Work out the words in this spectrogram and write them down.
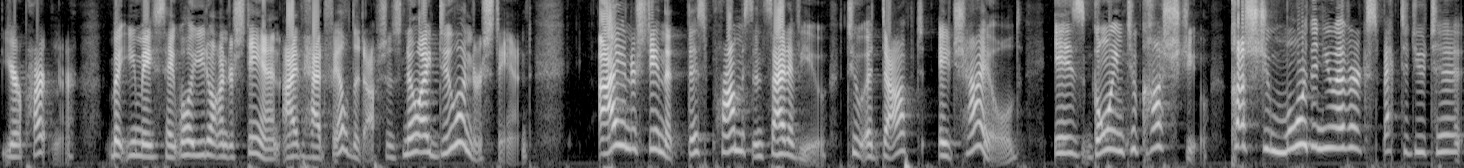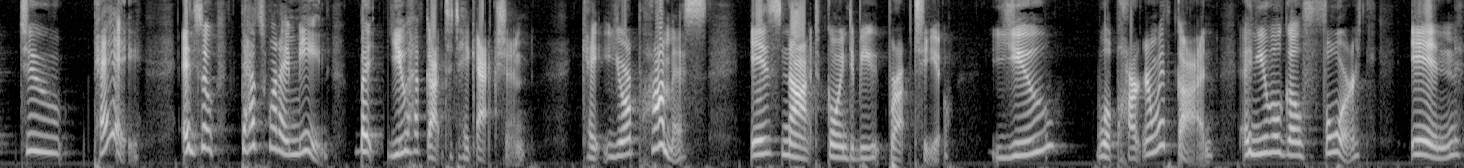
your partner. But you may say, well, you don't understand. I've had failed adoptions. No, I do understand. I understand that this promise inside of you to adopt a child is going to cost you, cost you more than you ever expected you to, to pay. And so that's what I mean. But you have got to take action. Okay. Your promise is not going to be brought to you. You will partner with God and you will go forth in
